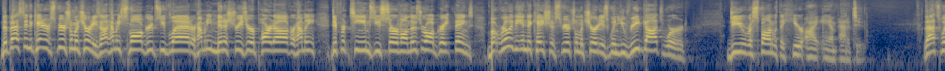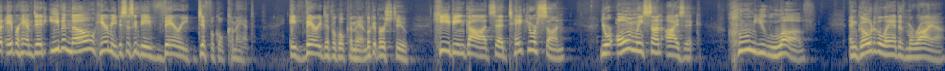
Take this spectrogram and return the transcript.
The best indicator of spiritual maturity is not how many small groups you've led or how many ministries you're a part of or how many different teams you serve on. Those are all great things. But really, the indication of spiritual maturity is when you read God's word, do you respond with a here I am attitude? That's what Abraham did, even though, hear me, this is going to be a very difficult command. A very difficult command. Look at verse 2. He, being God, said, Take your son, your only son Isaac, whom you love, and go to the land of Moriah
